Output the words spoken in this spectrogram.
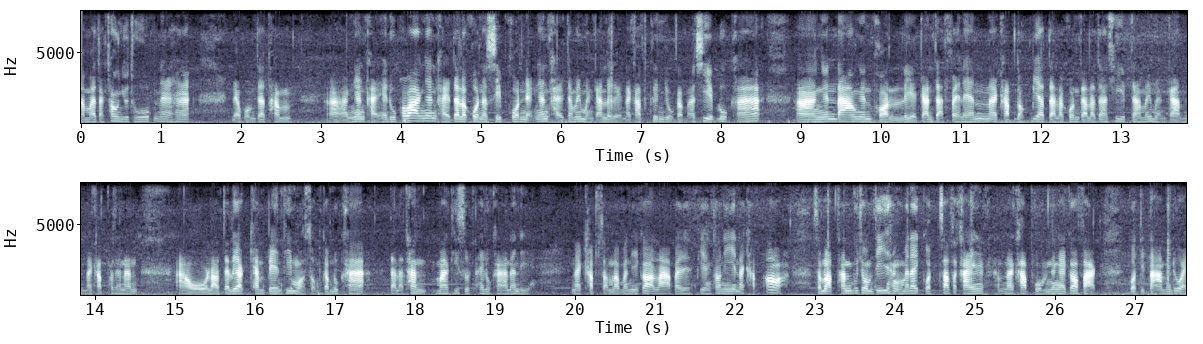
ามาจากช่อง YouTube นะฮะ เดี๋ยวผมจะทำอ่า เงื่อนไขให้ดูเพราะว่าเงื่อนไขแต่ละคนอะสิคนเนี่ยเงื่อนไขจะไม่เหมือนกันเลยนะครับขึ้นอยู่กับอาชีพลูกค้าเงินดาวเงินผ่อนเลทการจัดไฟแนนซ์นะครับดอกเบี้ยแต่ละคนแต่ละอาชีพจะไม่เหมือนกันนะครับเพราะฉะนั้นเอาเราจะเลือกแคมเปญที่เหมาะสมกับลูกค้าแต่ละท่านมากที่สุดให้ลูกค้านั่นเอง นะครับสำหรับวันนี้ก็ลาไปเพียงเท่านี้นะครับอ้อสำหรับท่านผู้ชมที่ยังไม่ได้กด subscribe นะครับผมยังไงก็ฝากกดติดตามให้ด้วย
